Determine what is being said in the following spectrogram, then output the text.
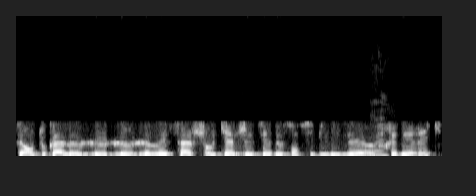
c'est en tout cas le, message sur lequel j'ai essayé de sensibiliser euh, Frédéric.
